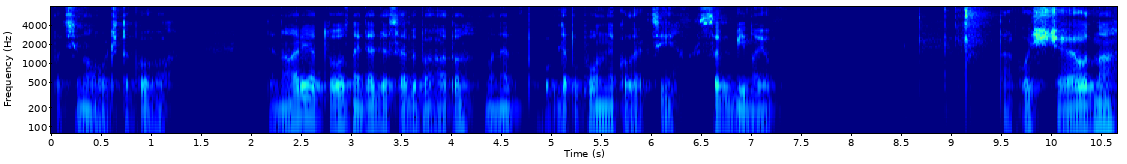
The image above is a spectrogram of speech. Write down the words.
поціновувач такого динарія, то знайде для себе багато монет для поповнення колекції з Сабіною. Так, ось ще одна.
